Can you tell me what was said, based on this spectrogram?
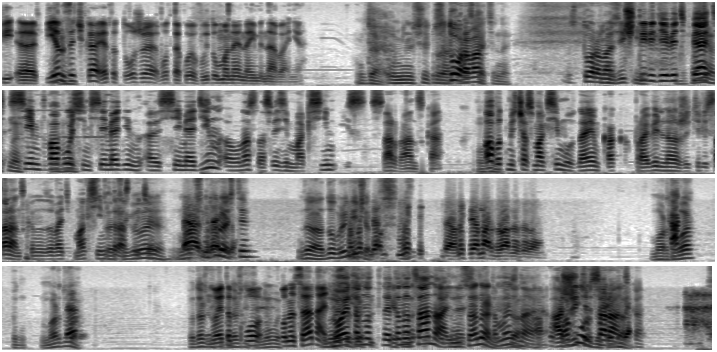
э, Пензочка это тоже вот такое выдуманное наименование. Да, уменьшительно Здорово. Здорово. 495-728-7171. У нас на связи Максим из Саранска. Угу. А вот мы сейчас Максим узнаем, как правильно жителей Саранска называть. Максим, Кстати здравствуйте. Говоря, Максим, да, здрасте. Да, добрый ну, вечер. Мы тебя, мы, да, мы тебя Мар-2 называем. Мар-2? Мордва. Подождите, Но это подождите, по, ну, по национальности. Но, Но это, это, это, это национальность. Это, это мы да. знаем. А, а по житель городу, Саранска? Да.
